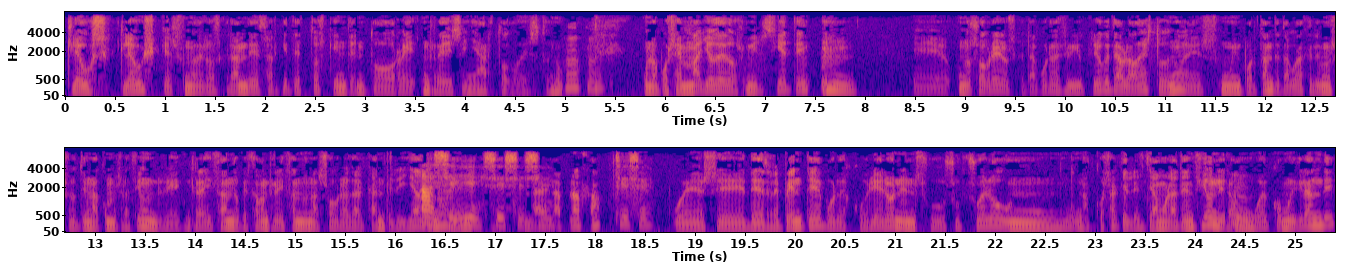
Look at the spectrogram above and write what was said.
Kleus, que es uno de los grandes arquitectos que intentó rediseñar todo esto. ¿no? Bueno, pues en mayo de 2007 eh, unos obreros que te acuerdas, yo creo que te he hablado de esto, ¿no? Es muy importante, ¿te acuerdas que tuvimos una conversación realizando, que estaban realizando unas obras de alcantarillado, ah, sí, sí, sí, en, la, plaza? Sí, sí. Pues eh, de repente pues descubrieron en su subsuelo una cosa que les llamó la atención, era un mm. hueco muy grande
